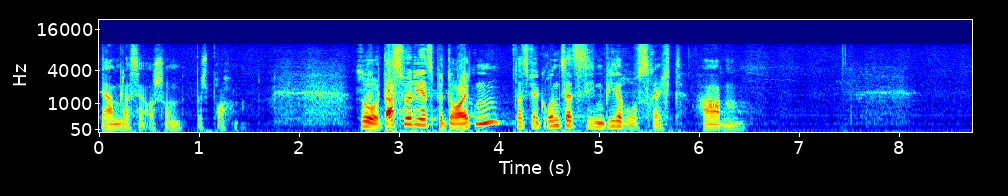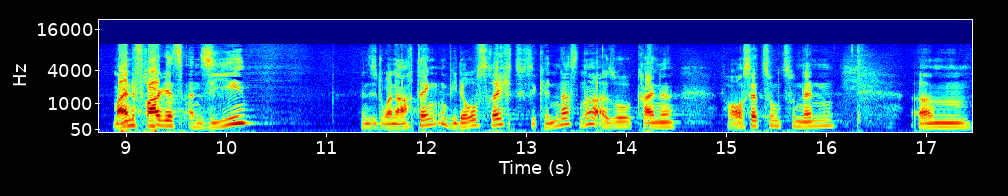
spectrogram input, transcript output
Wir haben das ja auch schon besprochen. So, das würde jetzt bedeuten, dass wir grundsätzlich ein Widerrufsrecht haben. Meine Frage jetzt an Sie, wenn Sie darüber nachdenken, Widerrufsrecht, Sie kennen das, ne? also keine Voraussetzungen zu nennen. Ähm,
